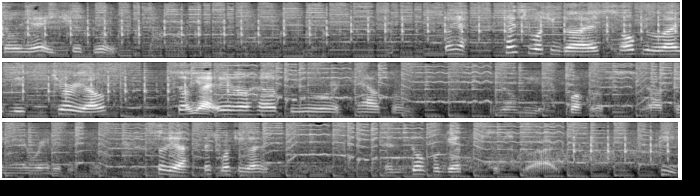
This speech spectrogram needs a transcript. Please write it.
So yeah it should close so yeah thanks for watching guys. Hope you like this tutorial so yeah, it'll help you have some zombie apocalypse uh, thingy rated. So yeah, thanks for watching guys. And don't forget to subscribe. Peace.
